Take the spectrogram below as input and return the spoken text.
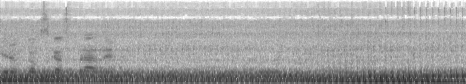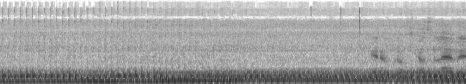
Kierunkowska z prawy. Kierunkowska z lewy.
